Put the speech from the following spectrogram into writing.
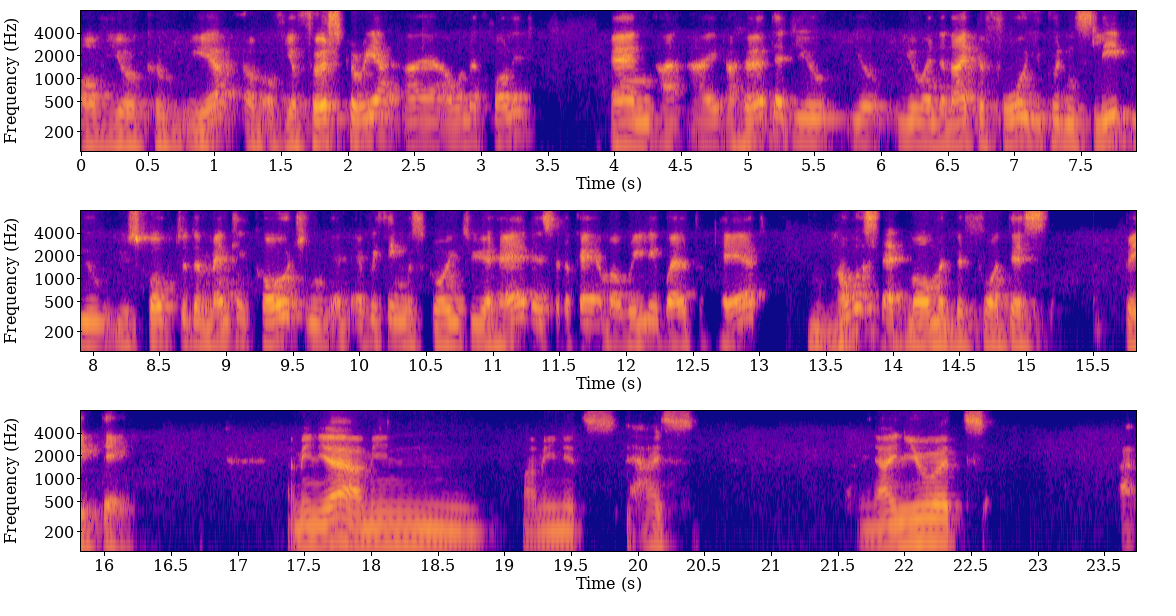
of your career, of, of your first career, I, I want to call it. And I, I, heard that you, you, you, in the night before, you couldn't sleep. You, you spoke to the mental coach, and, and everything was going through your head. And said, "Okay, am I really well prepared?" Mm-hmm. How was that moment before this big day? I mean, yeah, I mean, I mean, it's, it's I mean, I knew it. I,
